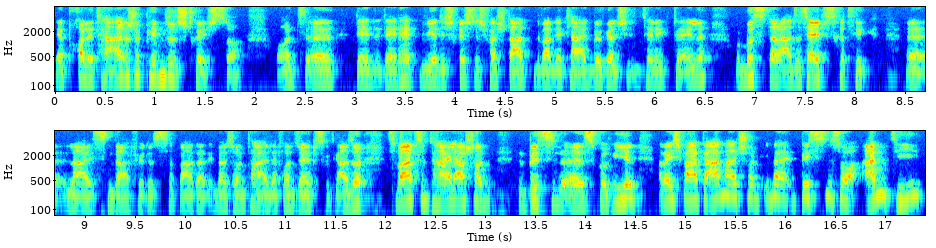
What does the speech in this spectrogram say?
der proletarische Pinselstrich. So. Und äh, den, den, hätten wir nicht richtig verstanden, weil wir kleinbürgerliche Intellektuelle und mussten dann also Selbstkritik äh, leisten dafür. Das war dann immer so ein Teil davon Selbstkritik. Also es war zum Teil auch schon ein bisschen äh, skurril, aber ich war damals schon immer ein bisschen so anti,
